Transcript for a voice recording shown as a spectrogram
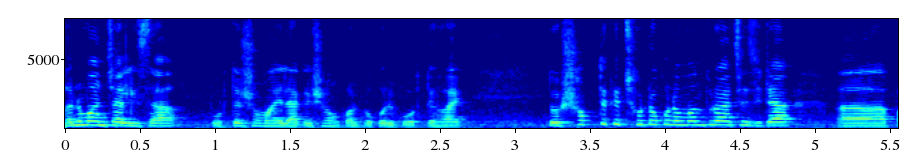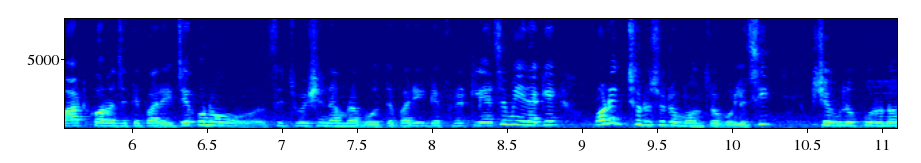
হনুমান চালিসা পড়তে সময় লাগে, সংকল্প করে পড়তে হয়। তো সব থেকে ছোটো কোনো মন্ত্র আছে যেটা পাঠ করা যেতে পারে? যে কোনো সিচুয়েশনে আমরা বলতে পারি ডেফিনেটলি আছে। আমি এর আগে অনেক ছোটো ছোটো মন্ত্র বলেছি, সেগুলো পুরনো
